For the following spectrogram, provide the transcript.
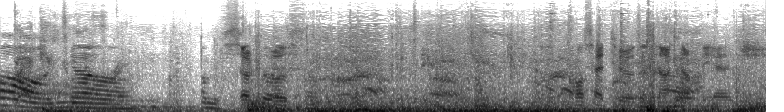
Oh no. I'm So close. Almost had two of them knocked off the edge.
